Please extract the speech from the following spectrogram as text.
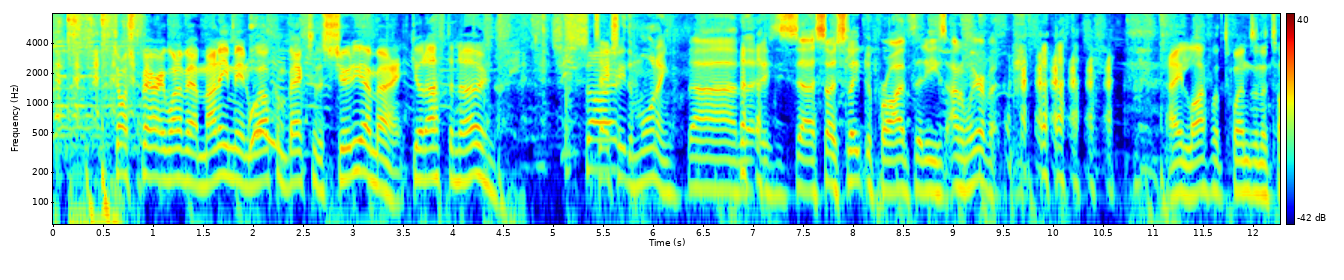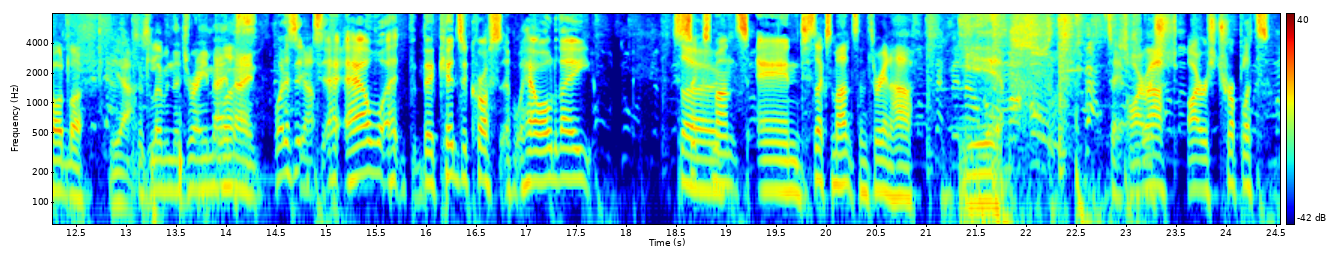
money. Josh Farry, one of our money men. Welcome back to the studio, mate. Good afternoon. So, It's actually the morning. Uh, that he's uh, so sleep deprived that he's unaware of it. a life with twins and a toddler. Yeah. Just living the dream, eh, Bless. mate? What is it? h- How the kids across? How old are they? So, Six months and Six months and three and a half. yeah. Say Irish rough. Irish triplets.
